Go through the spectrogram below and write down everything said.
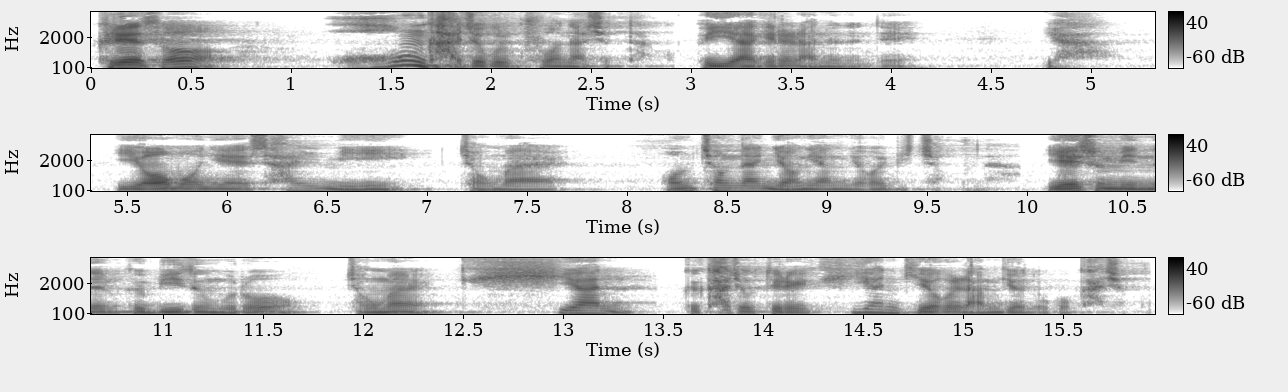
그래서 온 가족을 구원하셨다고 그 이야기를 나누는데, 야, 이 어머니의 삶이 정말 엄청난 영향력을 미쳤구나. 예수 믿는 그 믿음으로 정말 귀한 그 가족들에게 귀한 기억을 남겨놓고 가셨고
